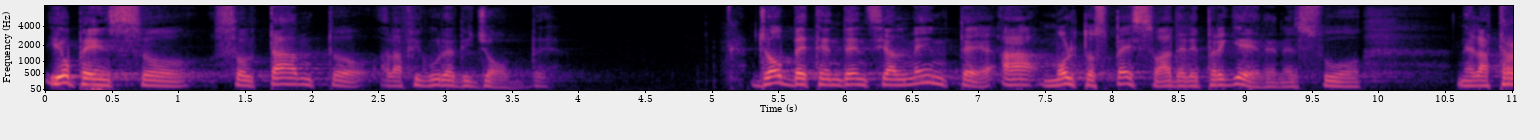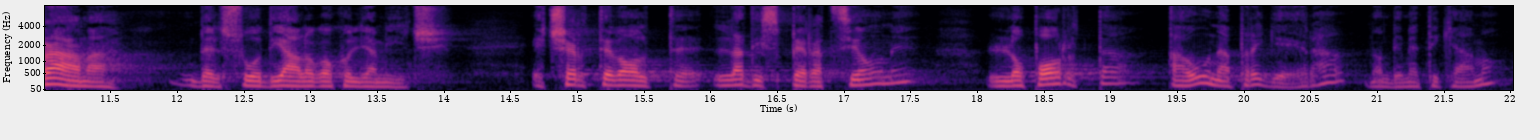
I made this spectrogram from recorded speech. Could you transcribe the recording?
Io penso soltanto alla figura di Giobbe. Giobbe tendenzialmente ha molto spesso ha delle preghiere nel suo, nella trama del suo dialogo con gli amici e certe volte la disperazione lo porta a una preghiera, non dimentichiamo,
